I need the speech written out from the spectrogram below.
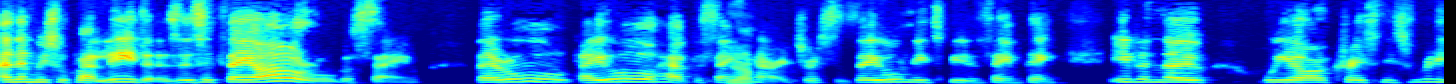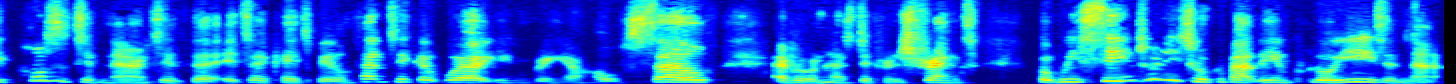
and then we talk about leaders as if they are all the same they're all they all have the same yep. characteristics. They all need to be the same thing. Even though we are creating this really positive narrative that it's okay to be authentic at work you can bring your whole self everyone has different strengths. But we seem to only talk about the employees in that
